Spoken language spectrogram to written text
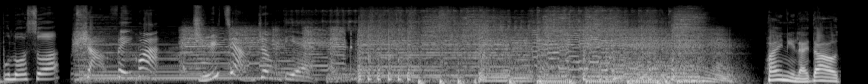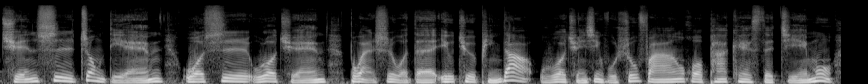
不啰嗦，少废话，只讲重点。欢迎你来到全市重点，我是吴若全。不管是我的 YouTube 频道吴若全幸福书房或 Podcast 的节目《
